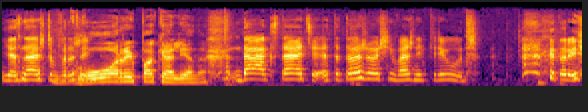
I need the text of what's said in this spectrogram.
Я знаю, что выражение... Горы по колено. Да, кстати, это тоже очень важный период. который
